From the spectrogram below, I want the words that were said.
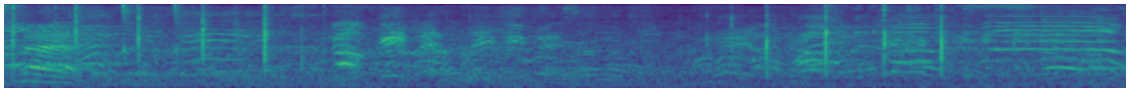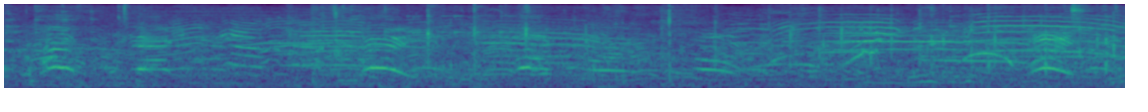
man. Go, defense, hey.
